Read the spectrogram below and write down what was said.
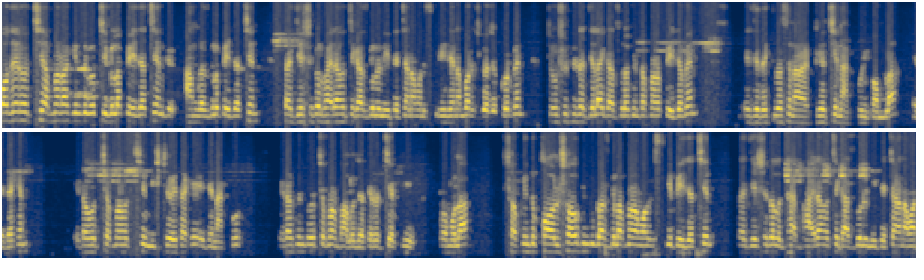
পদের হচ্ছে আপনারা কিন্তু হচ্ছে এগুলো পেয়ে যাচ্ছেন, আম গাছগুলো পেয়ে যাচ্ছেন। তাই যে সকল ভাইরা হচ্ছে গাছগুলো নিতে চান, আমার স্ক্রিনে নাম্বার যোগাযোগ করবেন, চৌষট্টিটা জেলায় গাছগুলো কিন্তু আপনারা পেয়ে যাবেন। এই যে দেখতে পাচ্ছেন, আর একটি হচ্ছে নাগপুরি কমলা এ দেখেন। এটা হচ্ছে আপনার হচ্ছে মিষ্টি হয়ে থাকে, এই যে নাগপুর। এটাও কিন্তু হচ্ছে আপনার ভালো জাতের হচ্ছে একটি কমলা। সব কিন্তু ফল সহ কিন্তু গাছগুলো আপনারা আমার কাছ থেকে পেয়ে যাচ্ছেন। তাই যে সকল ভাইরা হচ্ছে গাছগুলো নিতে চান, আমার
